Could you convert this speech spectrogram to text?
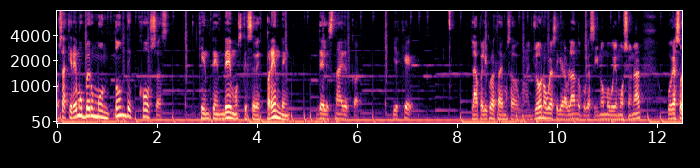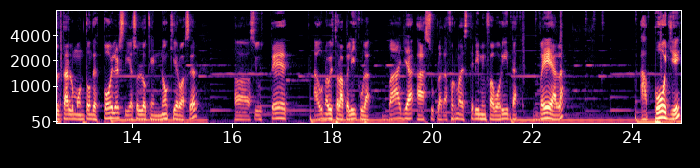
O sea, queremos ver un montón de cosas que entendemos que se desprenden del Snyder Cut. Y es que la película está demasiado buena. Yo no voy a seguir hablando porque si no me voy a emocionar. Voy a soltarle un montón de spoilers y eso es lo que no quiero hacer. Ah, si usted aún no ha visto la película, vaya a su plataforma de streaming favorita, véala, apoye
